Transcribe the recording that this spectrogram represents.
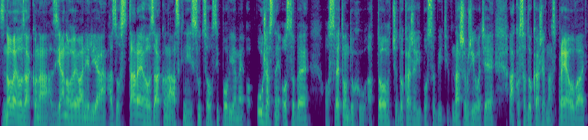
z Nového zákona a z Janovho Evanelia a zo Starého zákona a z knihy sudcov si povieme o úžasnej osobe, o Svetom duchu a to, čo dokáže vypôsobiť v našom živote, ako sa dokáže v nás prejavovať,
